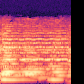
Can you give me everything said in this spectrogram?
Música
